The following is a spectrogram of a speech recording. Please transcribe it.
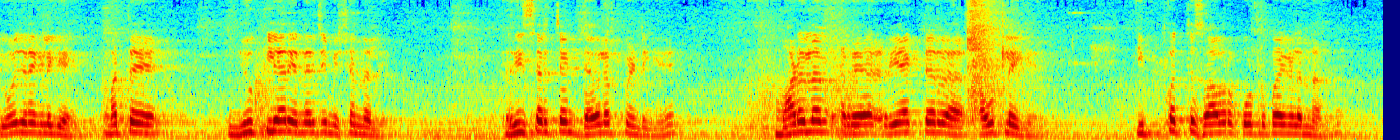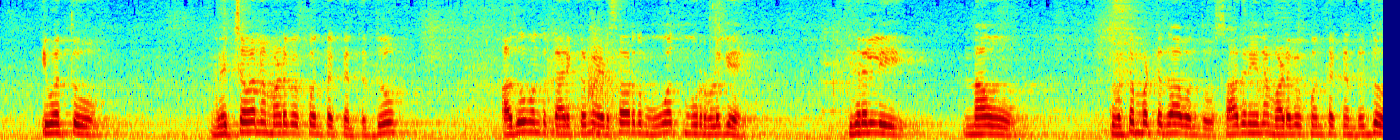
ಯೋಜನೆಗಳಿಗೆ ಮತ್ತು ನ್ಯೂಕ್ಲಿಯರ್ ಎನರ್ಜಿ ಮಿಷನ್ನಲ್ಲಿ ರಿಸರ್ಚ್ ಆ್ಯಂಡ್ ಡೆವಲಪ್ಮೆಂಟ್ಗೆ ಮಾಡ್ಯುಲರ್ ರಿಯಾಕ್ಟರ್ ಔಟ್ಲೇಗೆ ಇಪ್ಪತ್ತು ಸಾವಿರ ಕೋಟಿ ರೂಪಾಯಿಗಳನ್ನು ಇವತ್ತು ವೆಚ್ಚವನ್ನು ಮಾಡಬೇಕು ಅಂತಕ್ಕಂಥದ್ದು. ಅದು ಒಂದು ಕಾರ್ಯಕ್ರಮ ಎರಡು ಸಾವಿರದ ಮೂವತ್ತ್ಮೂರರೊಳಗೆ ಇದರಲ್ಲಿ ನಾವು ದೊಡ್ಡ ಮಟ್ಟದ ಒಂದು ಸಾಧನೆಯನ್ನು ಮಾಡಬೇಕು ಅಂತಕ್ಕಂಥದ್ದು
